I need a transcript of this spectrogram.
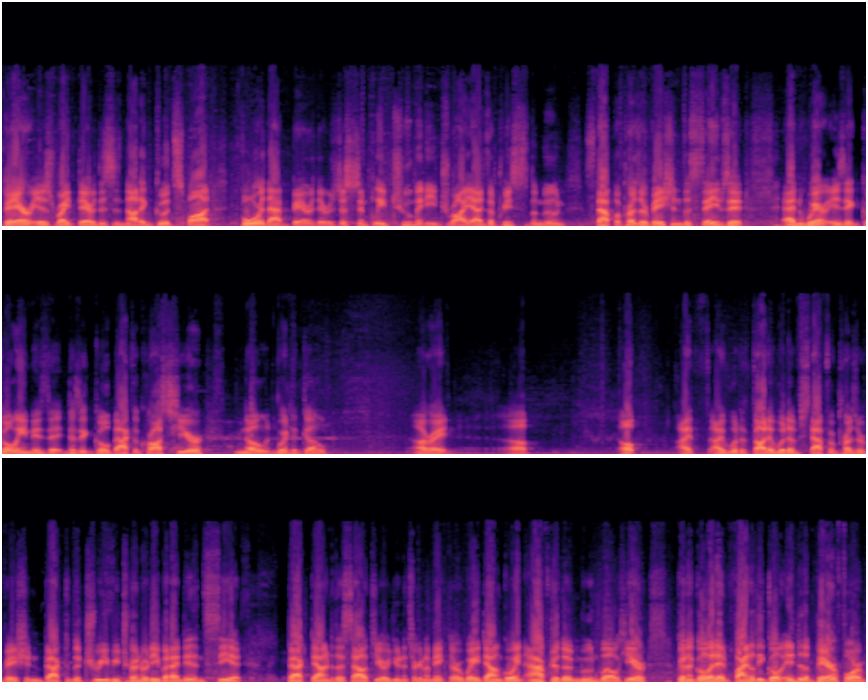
Bear is right there. This is not a good spot for that bear. There is just simply too many dryads. The Priestess of the Moon, Staff of Preservation, the saves it. And where is it going? Is it does it go back across here? No, where did it go? All right, up, up. I I would have thought it would have Staff of Preservation back to the Tree of Eternity, but I didn't see it back down to the south here. Units are going to make their way down, going after the Moonwell here. Going to go ahead and finally go into the bear form,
